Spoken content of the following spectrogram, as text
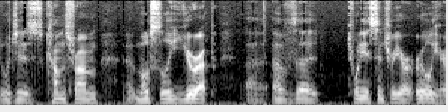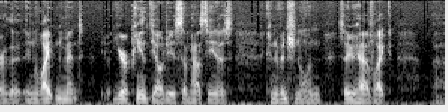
which is comes from uh, mostly Europe uh, of the 20th century or earlier the enlightenment European theology is somehow seen as conventional and so you have like uh,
